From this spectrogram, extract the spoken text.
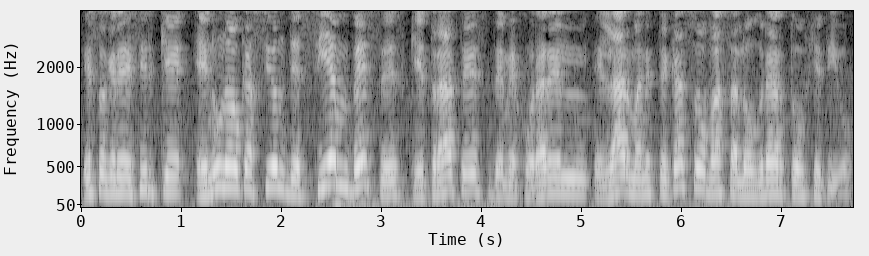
Eso quiere decir que en una ocasión de 100 veces que trates de mejorar el, el, arma en este caso, vas a lograr tu objetivo.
